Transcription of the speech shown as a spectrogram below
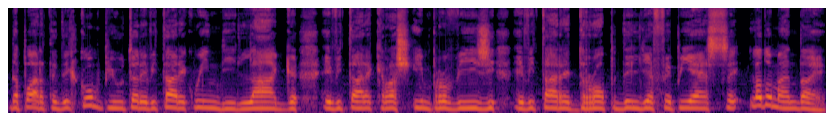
da parte del computer, evitare quindi lag, evitare crash improvvisi, evitare drop degli FPS. La domanda è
